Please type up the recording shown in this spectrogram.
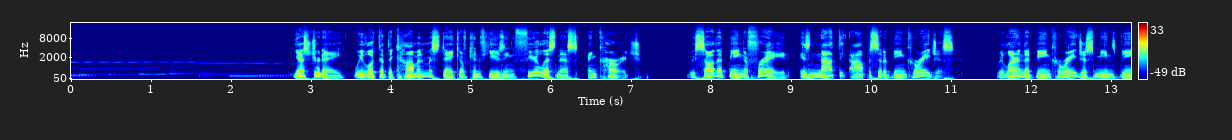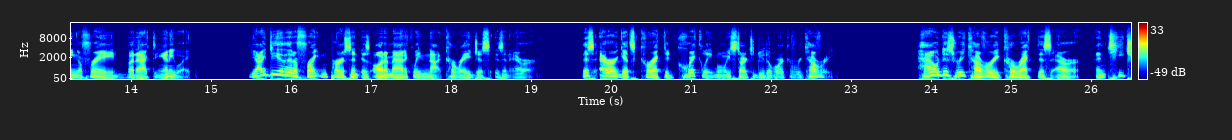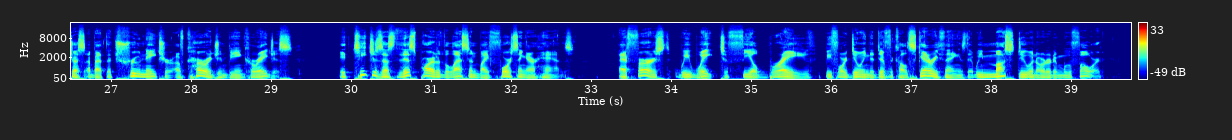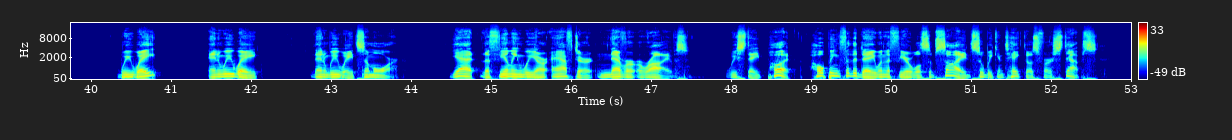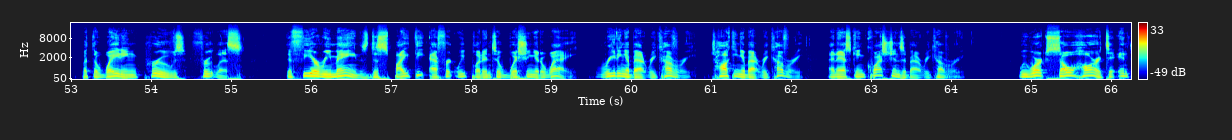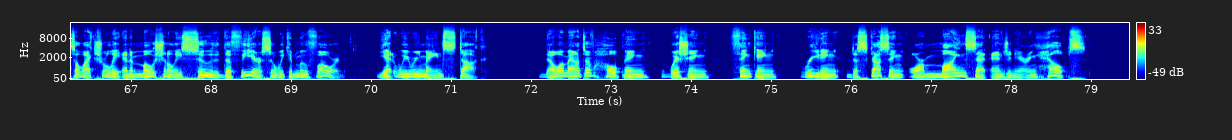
Yesterday, we looked at the common mistake of confusing fearlessness and courage. We saw that being afraid is not the opposite of being courageous. We learned that being courageous means being afraid, but acting anyway. The idea that a frightened person is automatically not courageous is an error. This error gets corrected quickly when we start to do the work of recovery. How does recovery correct this error and teach us about the true nature of courage and being courageous? It teaches us this part of the lesson by forcing our hands. At first, we wait to feel brave before doing the difficult, scary things that we must do in order to move forward. We wait and we wait, then we wait some more. Yet the feeling we are after never arrives. We stay put, hoping for the day when the fear will subside so we can take those first steps but the waiting proves fruitless. The fear remains despite the effort we put into wishing it away, reading about recovery, talking about recovery, and asking questions about recovery. We work so hard to intellectually and emotionally soothe the fear so we can move forward, yet we remain stuck. No amount of hoping, wishing, thinking, reading, discussing, or mindset engineering helps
